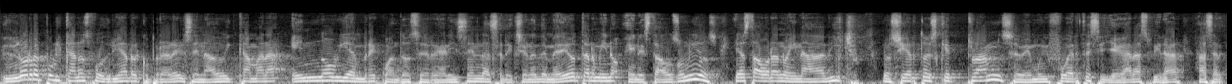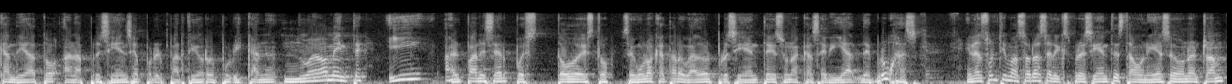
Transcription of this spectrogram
los republicanos podrían recuperar el Senado y Cámara en noviembre cuando se realicen las elecciones de medio término en Estados Unidos. Y hasta ahora no hay nada dicho. Lo cierto es que Trump se ve muy fuerte si llegara a aspirar a ser candidato a la presidencia por el Partido Republicano nuevamente y al parecer pues todo esto, según lo ha catalogado el presidente, es una cacería de brujas. En las últimas horas, el expresidente estadounidense Donald Trump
